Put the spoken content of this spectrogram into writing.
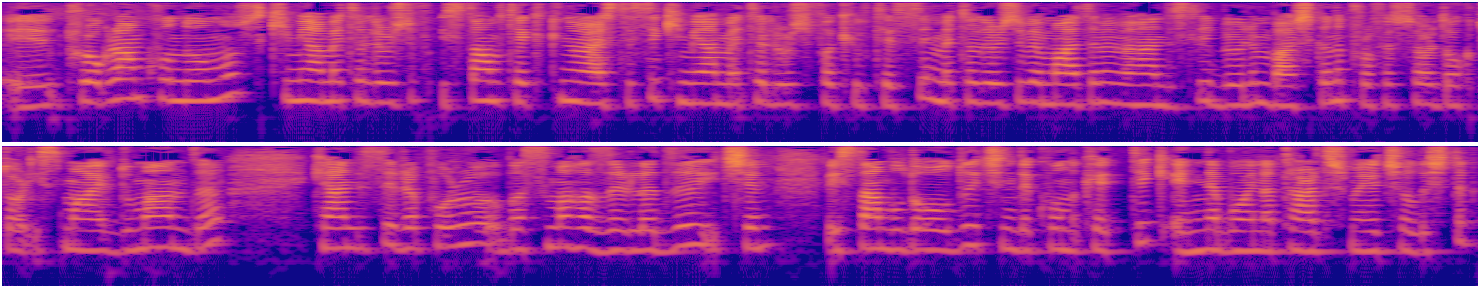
E, program konuğumuz Kimya Metalurji İstanbul Teknik Üniversitesi Kimya Metalurji Fakültesi Metalurji ve Malzeme Mühendisliği Bölüm Başkanı Profesör Doktor İsmail Duman'dı. Kendisi raporu basıma hazırladığı için ve İstanbul'da olduğu için de konuk ettik. Eline boyuna tartışmaya çalıştık.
